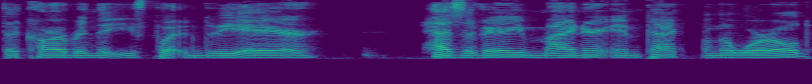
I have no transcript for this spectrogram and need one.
the carbon that you've put into the air has a very minor impact on the world,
